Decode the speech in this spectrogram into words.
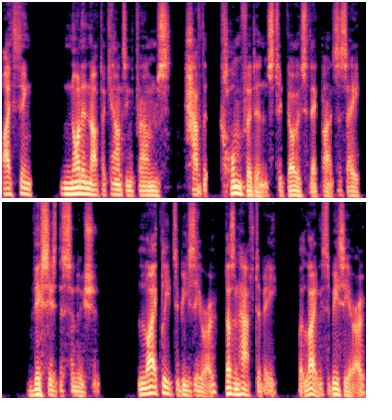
I think not enough accounting firms have the confidence to go to their clients to say, this is the solution. Likely to be Xero, doesn't have to be, but likely to be Xero.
